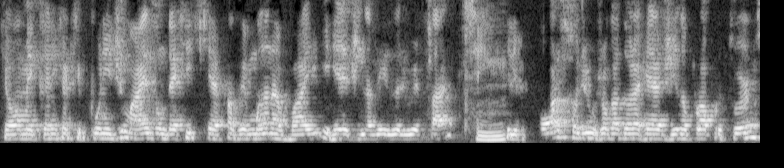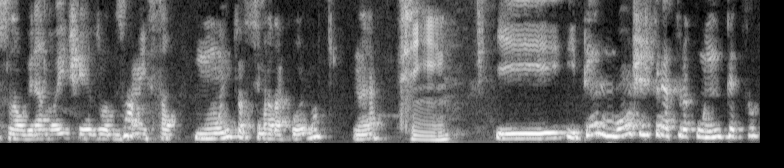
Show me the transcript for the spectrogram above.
Que é uma mecânica que pune demais um deck que quer fazer mana, vai e reagir na vez do adversário. Sim. Ele força o jogador a reagir no próprio turno, senão vira noite e os lobisomens são muito acima da curva, né? Sim. E, e, tem um monte de criatura com ímpeto,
